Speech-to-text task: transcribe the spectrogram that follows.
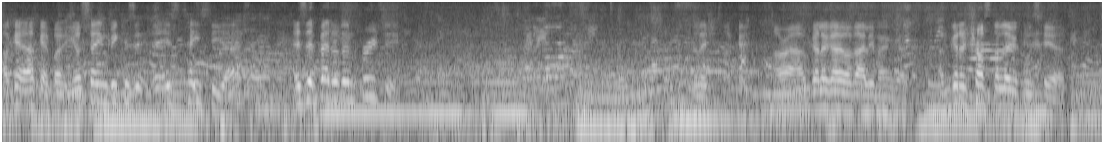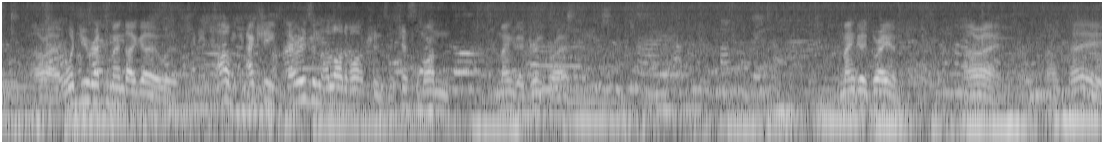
Okay, okay, but you're saying because it, it is tasty, yeah? Is it better than fruity? Delicious, okay. Alright, I'm gonna go with Ali Mango. I'm gonna trust the locals here. Alright, what do you recommend I go with? Oh, actually, there isn't a lot of options. It's just one mango drink, right? Mango Graham. Alright, okay.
